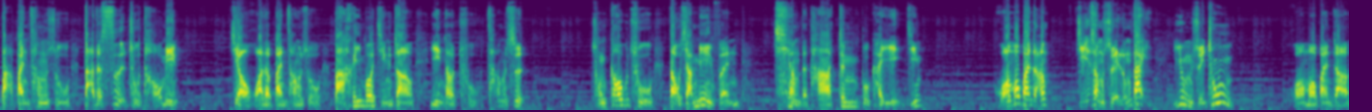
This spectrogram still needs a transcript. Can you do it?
把班仓鼠打得四处逃命。狡猾的班仓鼠把黑猫警长引到储藏室。从高处倒下面粉，呛得他睁不开眼睛。黄毛班长，接上水龙带，用水冲。黄毛班长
